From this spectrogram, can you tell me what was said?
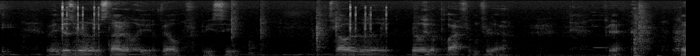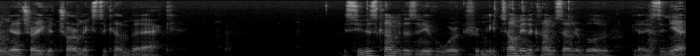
me. I mean, it doesn't really. It's not really available for PC. It's not really, really the platform for that. Yeah. I'm gonna try to get Charmix to come back. You see, this comment doesn't even work for me. Tell me in the comments down there below, guys. And yeah,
